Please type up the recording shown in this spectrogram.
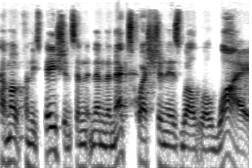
come out from these patients. And, then the next question is, well, well, why?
